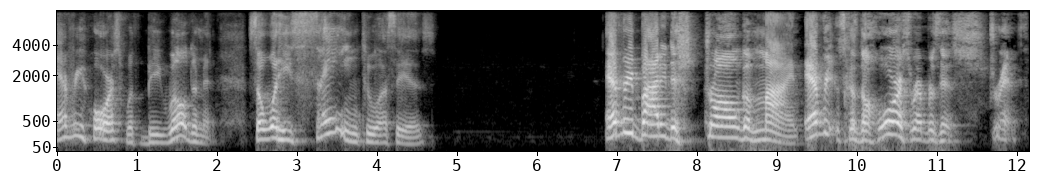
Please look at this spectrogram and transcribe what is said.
every horse with bewilderment. So, what he's saying to us is everybody that's strong of mind, every because the horse represents strength.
